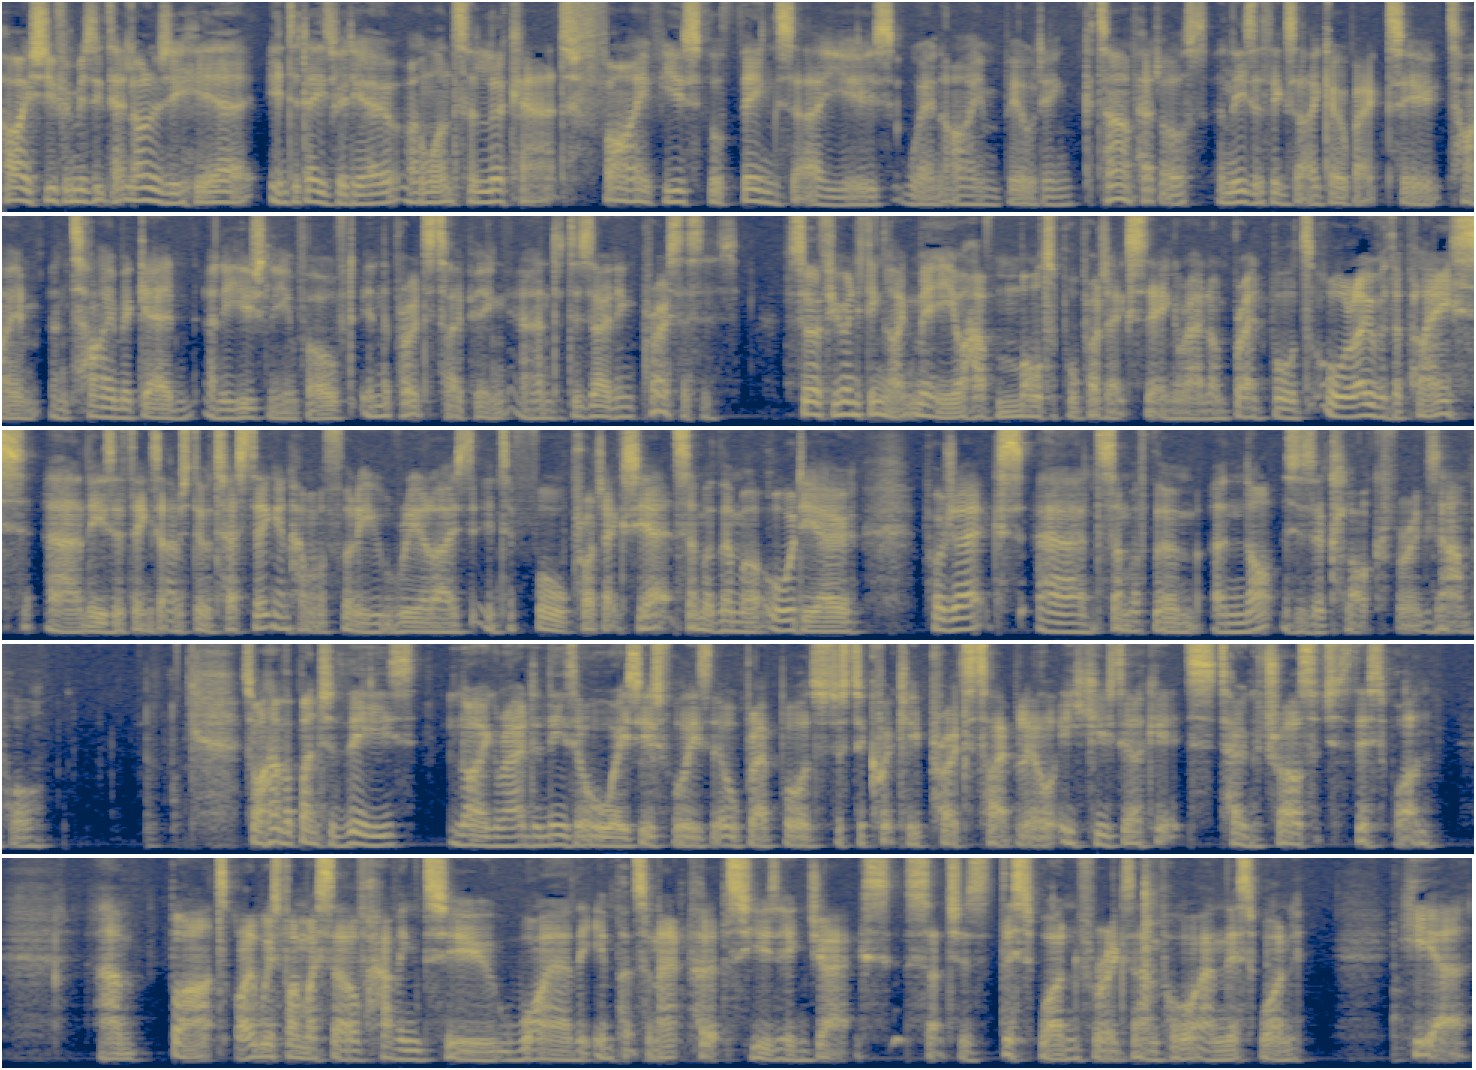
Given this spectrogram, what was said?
Hi, Stu from Music Techknowledgy here. In today's video, I want to look at five useful things that I use when I'm building guitar pedals. And these are things that I go back to time and time again and are usually involved in the prototyping and designing processes. So, if you're anything like me, you'll have multiple projects sitting around on breadboards all over the place. Uh, these are things that I'm still testing and haven't fully realized into full projects yet. Some of them are audio projects and some of them are not. This is a clock, for example. So I have a bunch of these lying around, and these are always useful, these little breadboards, just to quickly prototype little EQ circuits, tone controls such as this one. Um, but I always find myself having to wire the inputs and outputs using jacks, such as this one, for example, and this one here.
